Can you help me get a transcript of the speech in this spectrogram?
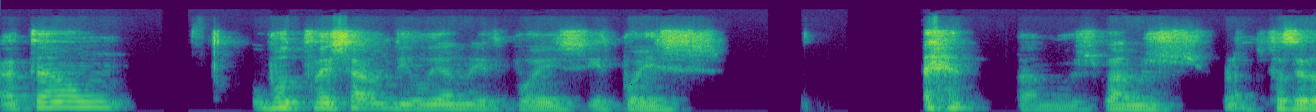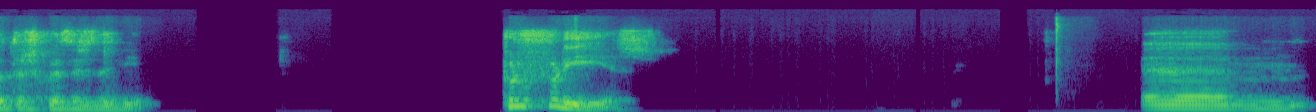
Então, vou-te deixar um dilema e depois, e depois vamos, vamos pronto, fazer outras coisas da vida. preferias hum,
